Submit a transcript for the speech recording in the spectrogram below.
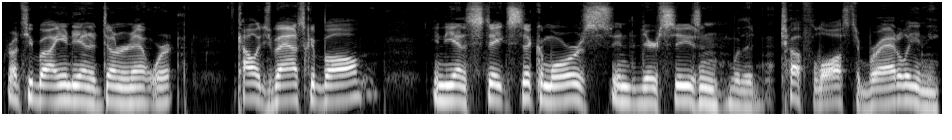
brought to you by Indiana Donor Network. college basketball. Indiana State Sycamores ended their season with a tough loss to Bradley in the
